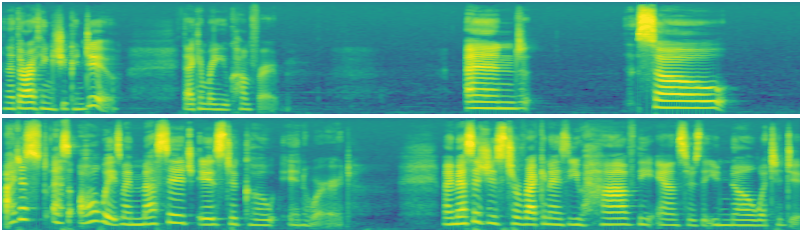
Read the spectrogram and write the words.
and that there are things you can do that can bring you comfort. And so I just, as always, my message is to go inward. My message is to recognize that you have the answers, that you know what to do.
